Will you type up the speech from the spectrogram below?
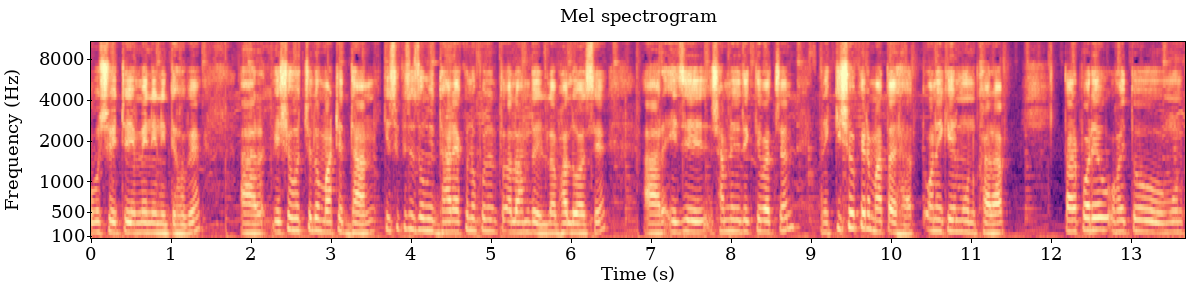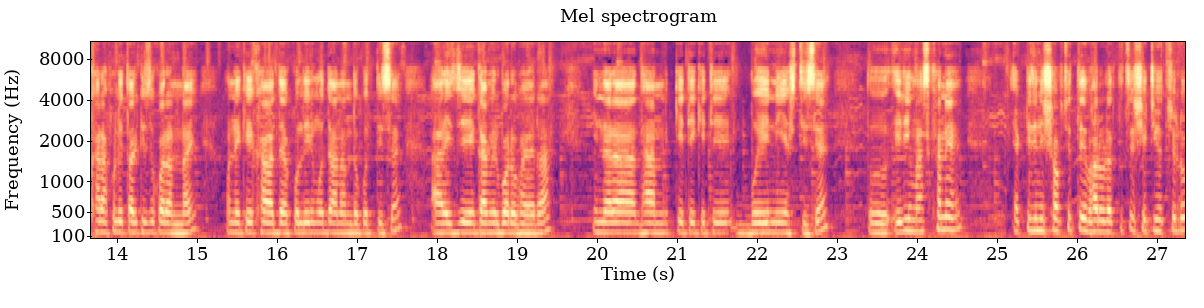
অবশ্যই এটি মেনে নিতে হবে। আর এসব হচ্ছিল মাঠের ধান। কিছু কিছু জমির ধান এখনও পর্যন্ত আলহামদুলিল্লাহ ভালো আছে। আর এই যে সামনে যে দেখতে পাচ্ছেন মানে কৃষকের মাথায় হাত, অনেকের মন খারাপ। তারপরেও হয়তো মন খারাপ হলে তার কিছু করার নাই। অনেকে খাওয়া দাওয়া করলে এর মধ্যে আনন্দ করতেছে। আর এই যে গ্রামের বড় ভাইয়েরা, ইনারা ধান কেটে কেটে বয়ে নিয়ে আসতেছে। তো এরই মাঝখানে একটি জিনিস সবচেয়ে ভালো লাগতেছে, সেটি হচ্ছিল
